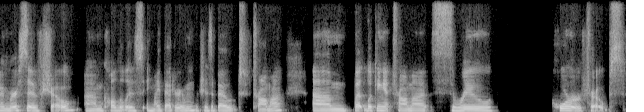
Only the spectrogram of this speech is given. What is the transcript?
immersive show um, called It Lives in My Bedroom, which is about trauma, um, but looking at trauma through horror tropes.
